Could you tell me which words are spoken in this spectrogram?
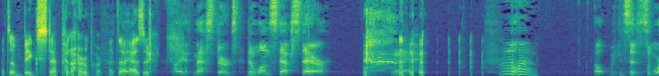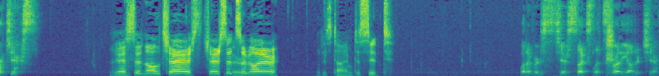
That's a big step in our apartment. That's a I- hazard. I have mastered the one step stair. Yeah. Oh, we can sit in some more chairs. yeah, sit in all the chairs. Chair sit Very simulator. It is time to sit. Whatever, this chair sucks. Let's try the other chair.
